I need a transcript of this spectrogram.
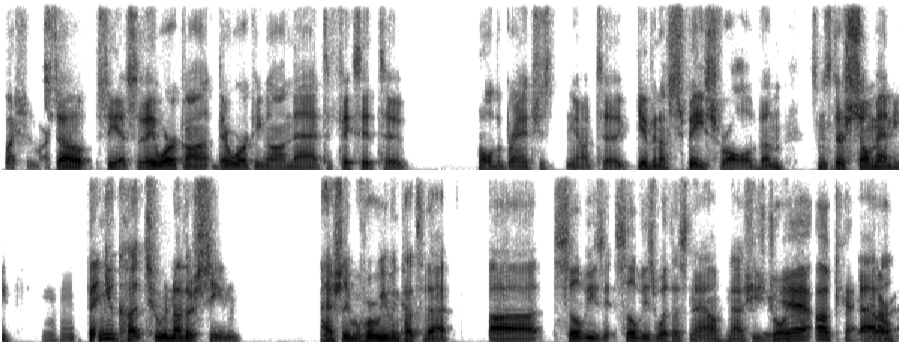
question mark So so yeah, so they work on they're working on that to fix it to pull the branches, you know, to give enough space for all of them since there's so many. Mhm. Then you cut to another scene Actually, before we even cut to that, uh, Sylvie's Sylvie's with us now. Now she's joined Yeah, okay. battle. All right.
